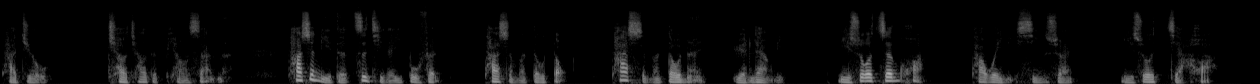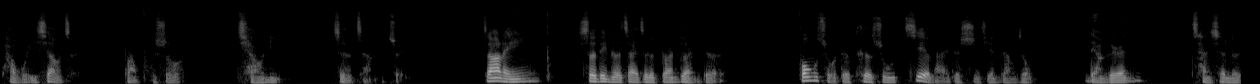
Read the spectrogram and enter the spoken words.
它就悄悄地飘散了。他是你的自己的一部分，他什么都懂，他什么都能原谅你。你说真话，他为你心酸；你说假话，他微笑着，仿佛说：“瞧你这张嘴。”张玲设定了在这个短短的封锁的特殊借来的时间当中，两个人。产生了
